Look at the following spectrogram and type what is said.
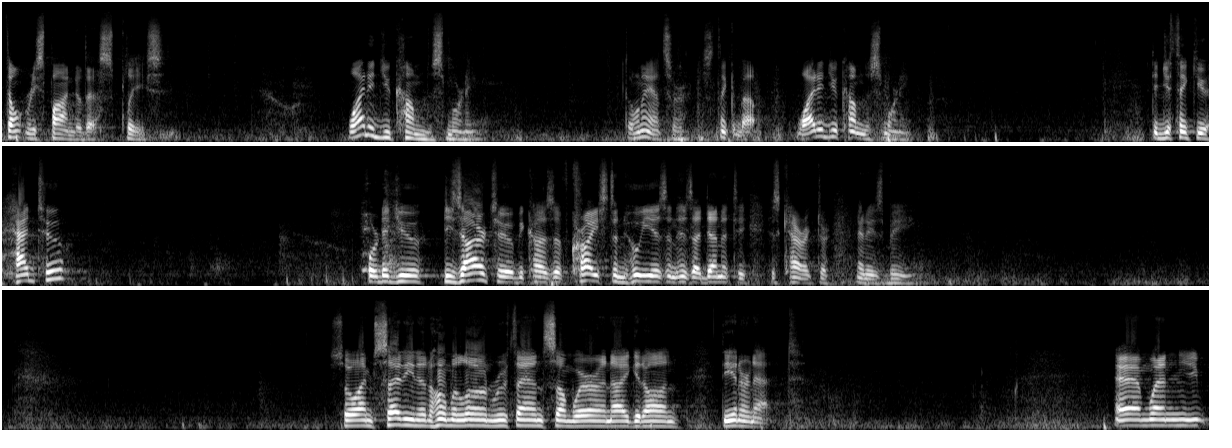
Don't respond to this, please. Why did you come this morning? Don't answer. Just think about it. why did you come this morning? Did you think you had to? Or did you desire to because of Christ and who He is and His identity, His character, and His being? So I'm sitting at home alone, Ruth Ann somewhere, and I get on the internet. And when you,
